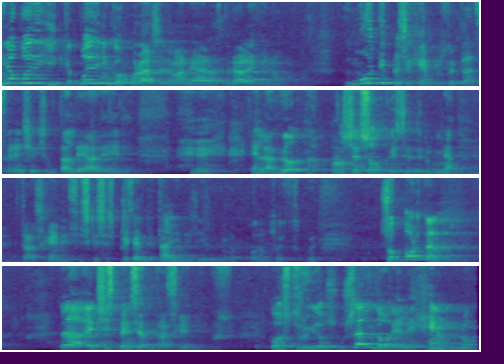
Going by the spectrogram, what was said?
Y, que pueden incorporarse de manera natural al genoma. Múltiples ejemplos de transferencia horizontal de ADN eh, en la biota, proceso que se denomina transgénesis, que se explica en detalle en el libro lo podemos ver después, soportan la existencia de transgénicos, construidos usando el ejemplo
